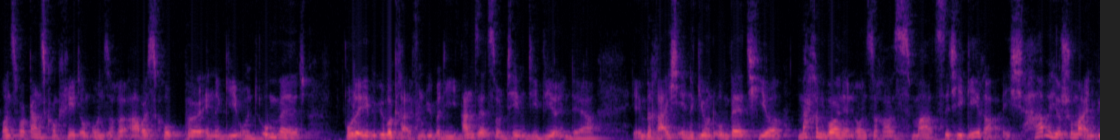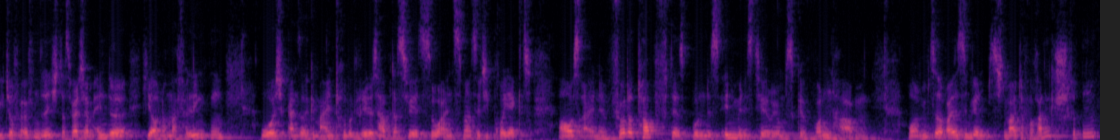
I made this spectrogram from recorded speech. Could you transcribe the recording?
und zwar ganz konkret um unsere Arbeitsgruppe Energie und Umwelt oder eben übergreifend über die Ansätze und Themen, die wir in der im Bereich Energie und Umwelt hier machen wollen in unserer Smart City Gera. Ich habe hier schon mal ein Video veröffentlicht, das werde ich am Ende hier auch nochmal verlinken, wo ich ganz allgemein darüber geredet habe, dass wir jetzt so ein Smart City Projekt aus einem Fördertopf des Bundesinnenministeriums gewonnen haben. Und mittlerweile sind wir ein bisschen weiter vorangeschritten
